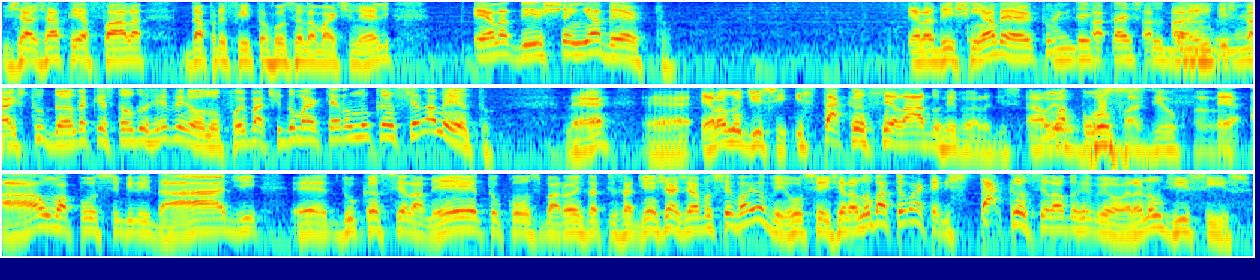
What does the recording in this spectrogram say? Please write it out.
Já já tem a fala da prefeita Rosana Martinelli. Ela deixa em aberto. Ela deixa em aberto. Ainda está estudando. A, a, ainda né? está estudando a questão do Réveillon. Não foi batido o martelo no cancelamento né? É, ela não disse está cancelado o Réveillon, ela disse há uma, poss... o... é, há uma possibilidade é, do cancelamento com os barões da pisadinha, já já você vai ouvir, ou seja, ela não bateu o martelo, está cancelado o Réveillon, ela não disse isso,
